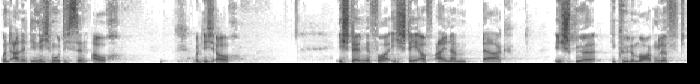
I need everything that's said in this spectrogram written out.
Und alle, die nicht mutig sind, auch. Und ich auch. Ich stelle mir vor, ich stehe auf einem Berg. Ich spüre die kühle Morgenluft.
